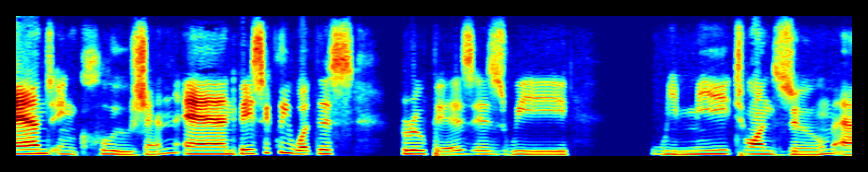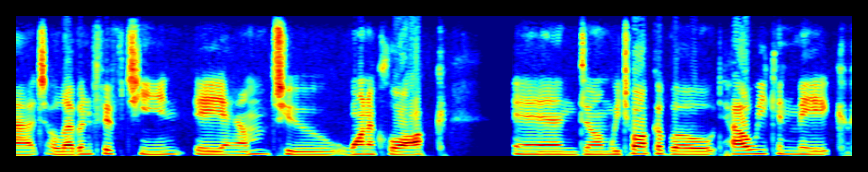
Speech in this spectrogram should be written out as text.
and inclusion. And basically, what this group is is we we meet on Zoom at 11:15 a.m. to one o'clock, and um, we talk about how we can make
